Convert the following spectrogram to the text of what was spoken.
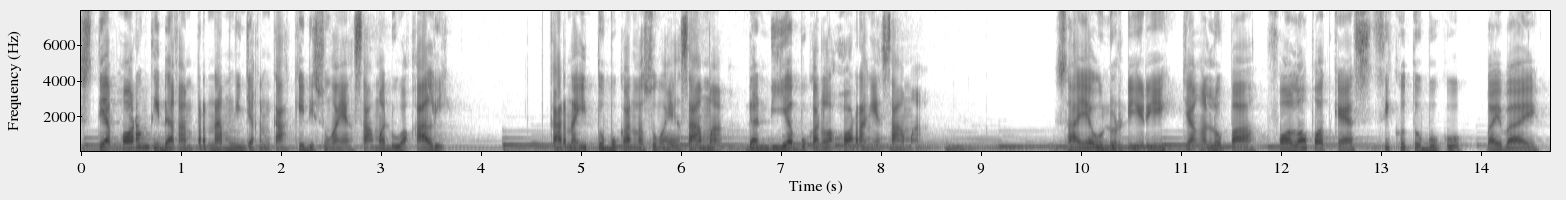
Setiap orang tidak akan pernah menginjakan kaki di sungai yang sama dua kali, karena itu bukanlah sungai yang sama, dan dia bukanlah orang yang sama. Saya undur diri, jangan lupa follow podcast Sikutu Buku Bye-bye.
